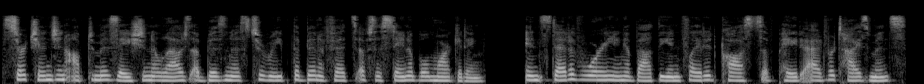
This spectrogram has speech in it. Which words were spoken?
Search engine optimization allows a business to reap the benefits of sustainable marketing. Instead of worrying about the inflated costs of paid advertisements,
